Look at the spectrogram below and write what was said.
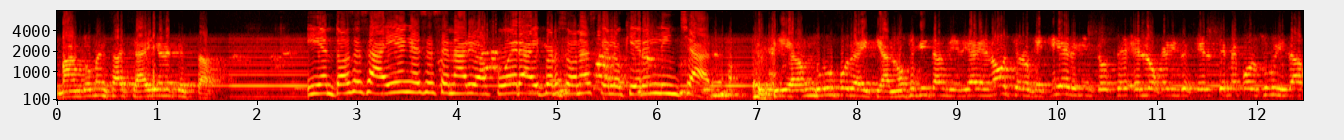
mandó mensaje, ahí es que está. Y entonces ahí en ese escenario afuera hay personas que lo quieren linchar. Sí, hay un grupo de haitianos, no se quitan de día y de noche lo que quieren, entonces él lo que dice que él teme por su vida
